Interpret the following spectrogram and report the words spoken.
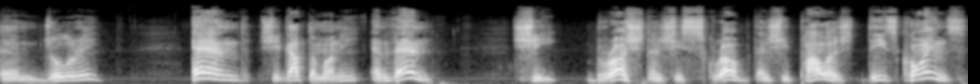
um, jewelry, and she got the money, and then she brushed and she scrubbed and she polished these coins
